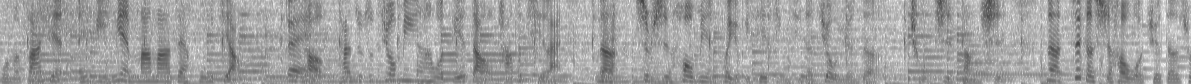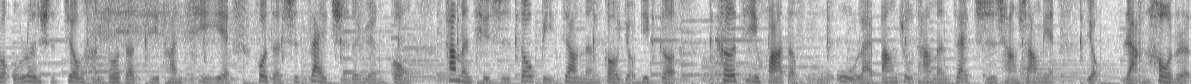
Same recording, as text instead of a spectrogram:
我们发现，哎，里面妈妈在呼叫，对，好，他就说救命啊，我跌倒，我爬不起来。那是不是后面会有一些紧急的救援的处置方式？那这个时候，我觉得说，无论是就很多的集团企业，或者是在职的员工，他们其实都比较能够有一个科技化的服务来帮助他们在职场上面有然后的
